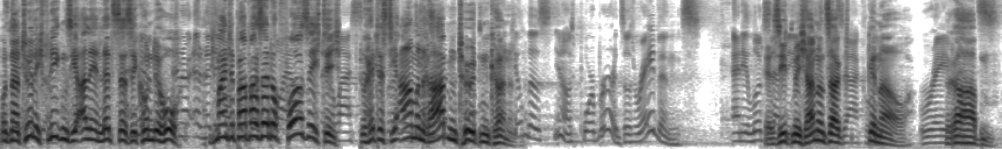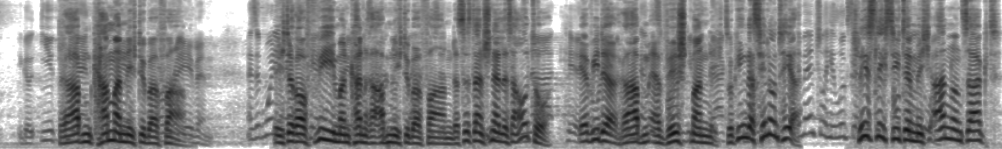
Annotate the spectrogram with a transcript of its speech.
Und natürlich fliegen sie alle in letzter Sekunde hoch. Ich meinte, Papa, sei doch vorsichtig, du hättest die armen Raben töten können. Er sieht mich an und sagt, genau, Raben. Raben kann man nicht überfahren. Ich darauf, wie, man kann Raben nicht überfahren. Das ist ein schnelles Auto. Er wieder, Raben erwischt man nicht. So ging das hin und her. Schließlich sieht er mich an und sagt,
